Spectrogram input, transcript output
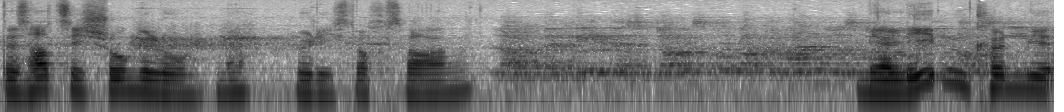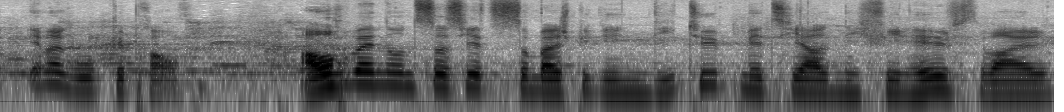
das hat sich schon gelohnt, ne? Würde ich doch sagen. Mehr Leben können wir immer gut gebrauchen. Auch wenn uns das jetzt zum Beispiel gegen die Typen jetzt hier halt nicht viel hilft, weil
